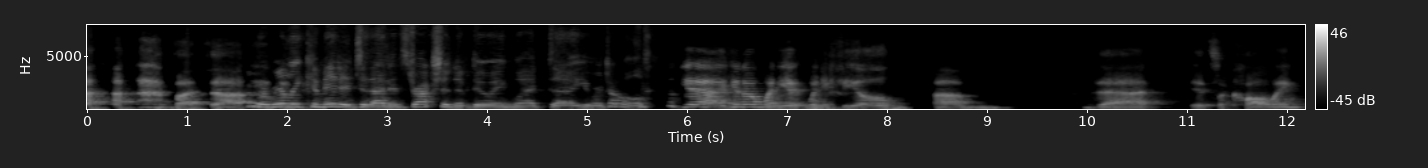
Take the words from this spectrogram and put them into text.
but uh, you were really committed to that instruction of doing what uh, you were told. yeah, you know, when you when you feel um, that it's a calling.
